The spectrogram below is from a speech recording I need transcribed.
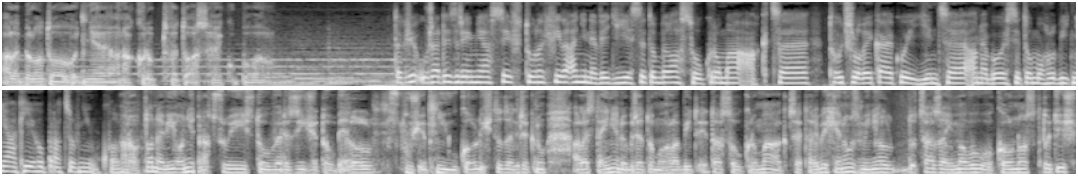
ale bylo to hodně a na Kroptve to asi nekupoval. Takže úřady zřejmě asi v tuhle chvíli ani nevědí, jestli to byla soukromá akce toho člověka jako jedince, anebo jestli to mohl být nějaký jeho pracovní úkol. Ano, to neví. Oni pracují s tou verzí, že to byl služební úkol, když to tak řeknu, ale stejně dobře to mohla být i ta soukromá akce. Tady bych jenom zmínil docela zajímavou okolnost, totiž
